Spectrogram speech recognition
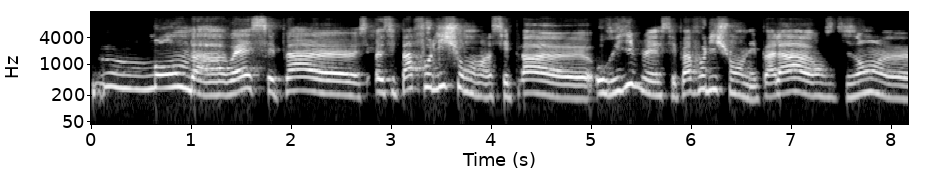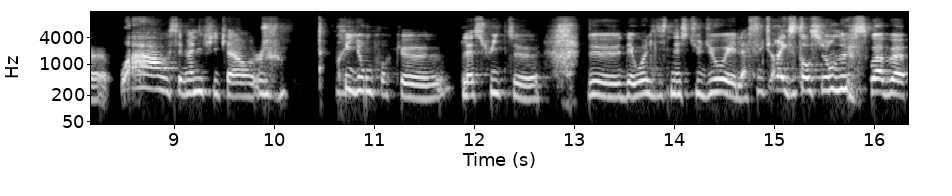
Bon bah ouais, c'est pas euh, c'est pas folichon, hein. c'est pas horrible, mais c'est pas folichon. On n'est pas là en se disant waouh, c'est magnifique. Alors prions pour que la suite euh, de, des Walt Disney Studios et la future extension ne soit bah,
